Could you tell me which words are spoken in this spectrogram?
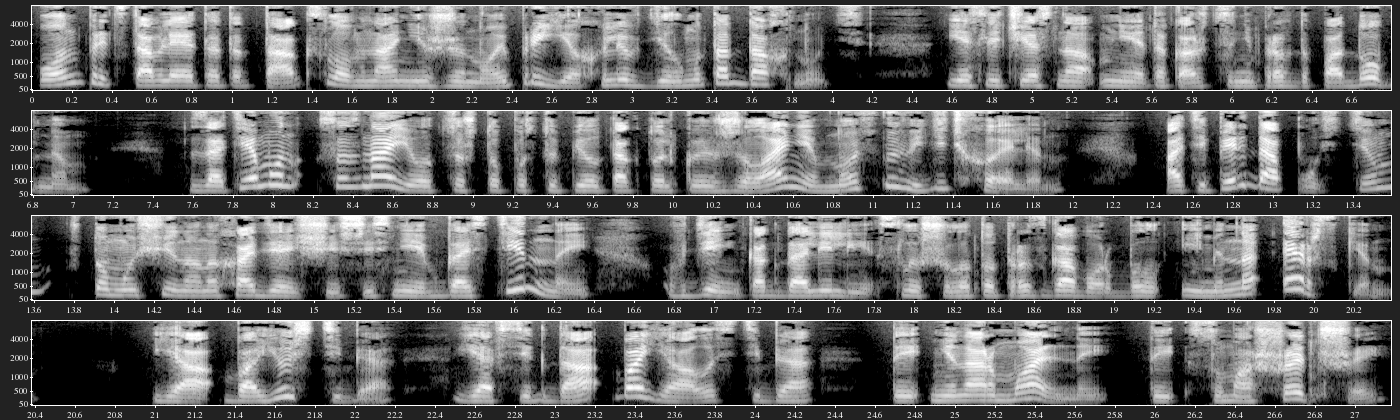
Он представляет это так, словно они с женой приехали в Дилмут отдохнуть. Если честно, мне это кажется неправдоподобным. Затем он сознается, что поступил так только из желания вновь увидеть Хелен. А теперь допустим, что мужчина, находящийся с ней в гостиной, в день, когда Лили слышала тот разговор, был именно Эрскин. «Я боюсь тебя. Я всегда боялась тебя. Ты ненормальный, ты сумасшедший».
